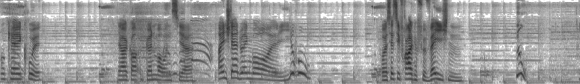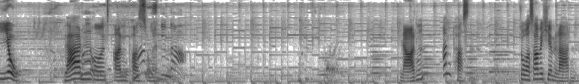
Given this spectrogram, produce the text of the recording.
Okay, cool. Ja, gönnen wir uns hier. Ein Stern Dragon Ball. Juhu. Aber ist jetzt die Frage, für welchen? Jo. Jo. Laden und Anpassungen. Laden, anpassen. So, was habe ich hier im Laden?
